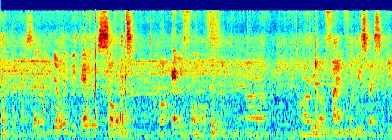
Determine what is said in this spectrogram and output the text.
Like I said, there won't be any salt or any form of uh, curry or thyme for this recipe.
